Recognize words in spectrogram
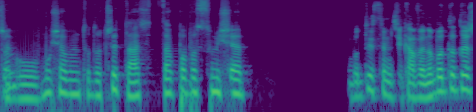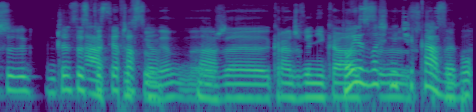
szczegółów, musiałbym to doczytać. Tak po prostu mi się. Bo tu jestem ciekawy, no bo to też y, często jest Tak, kwestia czasu, nie? tak. że crunch wynika To jest właśnie z ciekawe, bo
